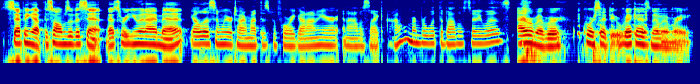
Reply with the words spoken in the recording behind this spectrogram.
stepping up the Psalms of Ascent. That's where you and I met. Y'all listen, we were talking about this before we got on here, and I was like, I don't remember what the Bible study was. I remember. Of course I do. Rebecca has no memory.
